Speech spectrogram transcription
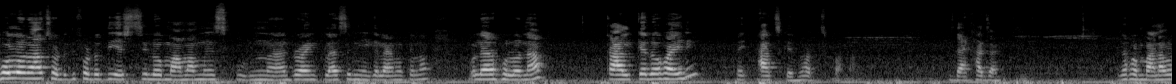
হলো না ছোটো ফটো দিয়ে এসেছিল। মামা মেয়ে স্কুল ড্রয়িং ক্লাসে নিয়ে গেলে আমি কোনো বলে আর হলো না, কালকেরও হয়নি, তাই আজকের ভাবছি বানাবো। দেখা যাক। যখন বানাবো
